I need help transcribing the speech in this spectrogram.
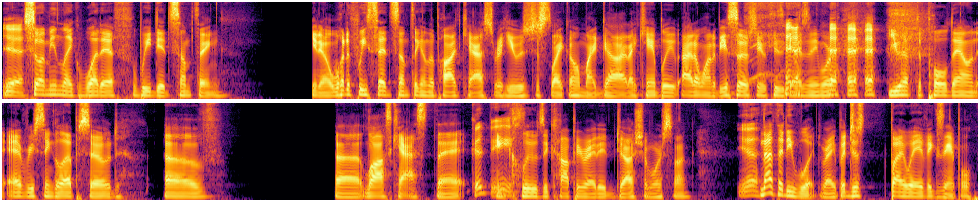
Yeah. So I mean, like, what if we did something? You know, what if we said something on the podcast where he was just like, "Oh my god, I can't believe I don't want to be associated with these guys anymore." you have to pull down every single episode of uh, Lost Cast that Could be. includes a copyrighted Joshua Morse song. yeah. Not that he would, right? But just by way of example.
